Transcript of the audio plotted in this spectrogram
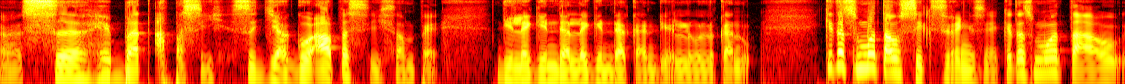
uh, sehebat apa sih? Sejago apa sih? Sampai di legenda-legendakan dilulukan. Kita semua tahu six ringsnya kita semua tahu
